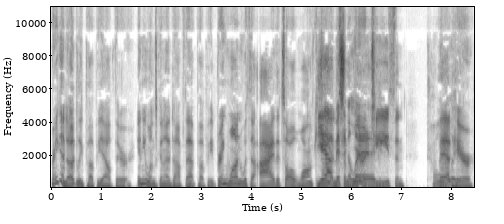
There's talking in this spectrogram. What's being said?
bring an ugly puppy out there. Anyone's going to adopt that puppy. Bring one with an eye that's all wonky. Yeah, and missing some a leg. teeth and bad hair.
